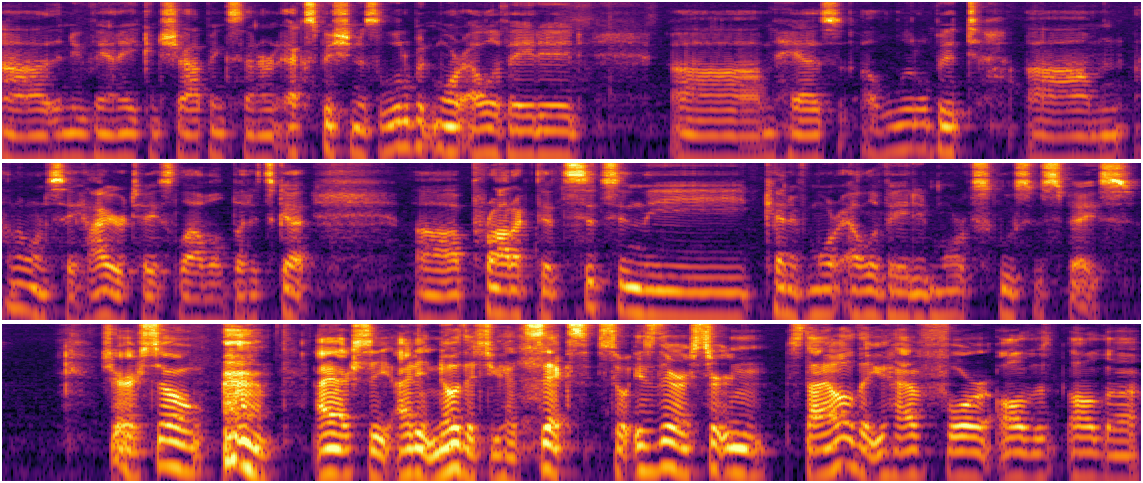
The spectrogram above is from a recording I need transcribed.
uh, the new Van Aken Shopping Center. And Exhibition is a little bit more elevated, um, has a little bit, um, I don't want to say higher taste level, but it's got uh, product that sits in the kind of more elevated, more exclusive space. Sure. So, I actually I didn't know that you had six. So, is there a certain style that you have for all the all the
